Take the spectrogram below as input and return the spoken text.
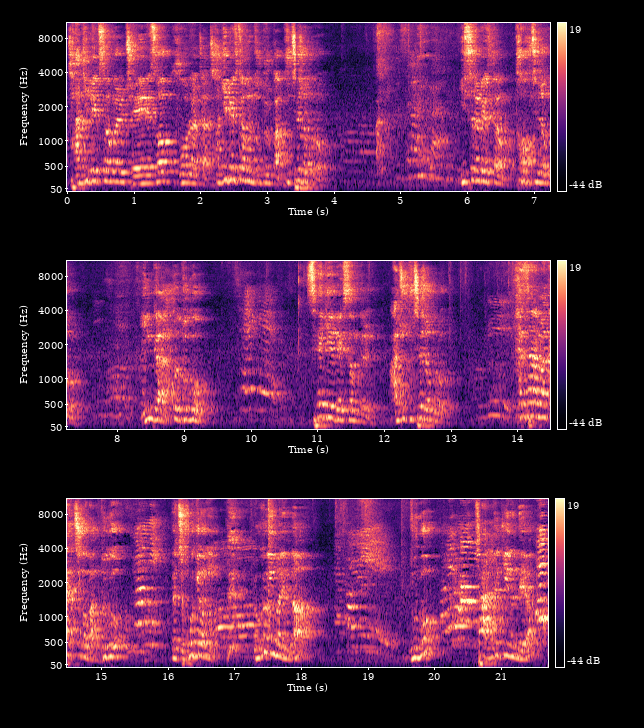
자기 백성을 죄에서 구원할 자 자기 백성은 누굴까? 구체적으로 이스라엘 백성 더 구체적으로 인간 또 누구? 세계의 백성들 아주 구체적으로 한 사람만 딱 찍어봐 누구? 그렇죠 호경이 호경이만 있나? 누구? 잘 안 느끼는데요?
